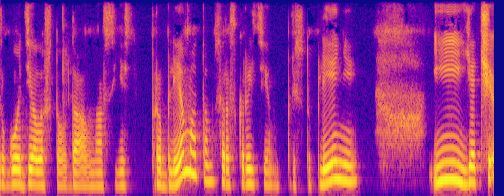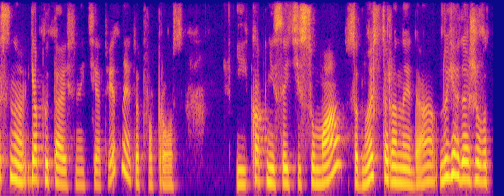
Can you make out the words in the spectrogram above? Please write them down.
Другое дело, что да, у нас есть проблема там с раскрытием преступлений. И я честно, я пытаюсь найти ответ на этот вопрос. И как не сойти с ума, с одной стороны, да, ну я даже вот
